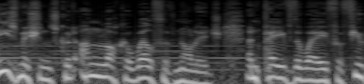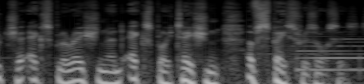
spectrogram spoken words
These missions could unlock a wealth of knowledge and pave the way for future exploration and exploitation of space resources.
